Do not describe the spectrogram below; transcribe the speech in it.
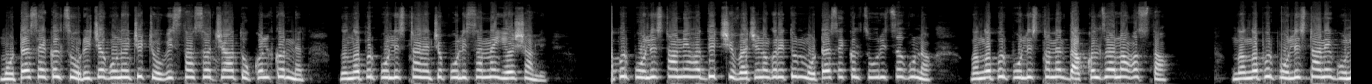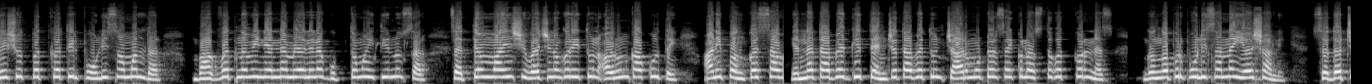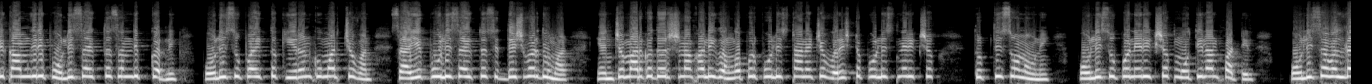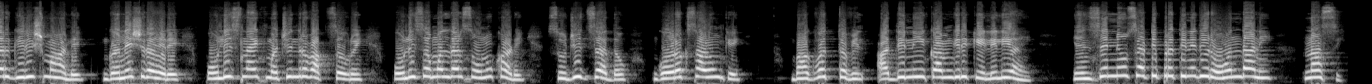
Motorcycle चोरीच्या गुन्ह्याची चोवीस तासाच्या आत उकल करण्यात गंगापूर पोलीस ठाण्याच्या पोलिसांना यश आले. गंगापूर पोलीस ठाणे हद्दीत शिवाजीनगर येथून मोटारसायकल चोरीचा गुन्हा गंगापूर पोलीस ठाण्यात दाखल झाला असता गंगापूर पोलीस ठाणे गुन्हे शोध पथकातील पोलीस अंमलदार भागवत नवीन यांना मिळालेल्या गुप्त माहितीनुसार सत्यम वाईन शिवाजीनगर येथून अरुण काकुळते आणि पंकज सावंत यांना ताब्यात घेत त्यांच्या ताब्यातून चार मोटारसायकल हस्तगत करण्यास गंगापूर पोलिसांना यश आले. सदरची कामगिरी पोलीस आयुक्त संदीप कर्णिक पोलीस उपायुक्त किरण कुमार चव्हाण सहाय्यक पोलीस आयुक्त सिद्धेश्वर धुमाळ यांच्या मार्गदर्शनाखाली गंगापूर पोलीस ठाण्याचे वरिष्ठ पोलीस निरीक्षक तृप्ती सोनवणे पोलीस उपनिरीक्षक मोतीलाल पाटील पोलीस हवालदार गिरीश महाले गणेश रहेरे पोलीस नाईक मच्छिंद्र वागचौरे पोलीस अंमलदार सोनू खाडे सुजित जाधव गोरख साळुंके भागवत तविल आदींनी ही कामगिरी केलेली आहे. एनसीएन न्यूजसाठी प्रतिनिधी रोहन दानी नाशिक.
